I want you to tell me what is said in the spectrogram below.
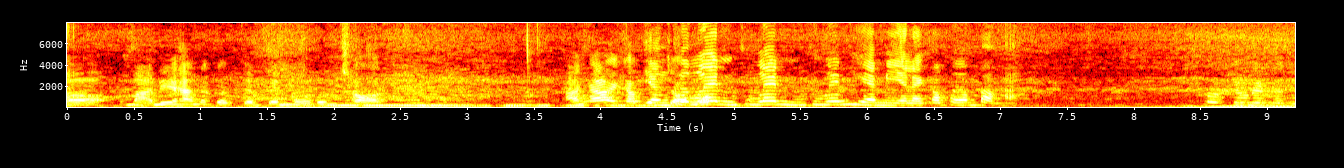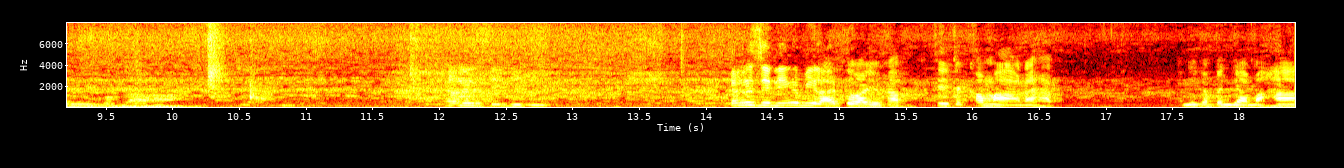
ก็ประมาณนี้ฮะแล้วก็จะเป็นโมเดิร์นช็อตหาง่ายครับยังเครื่องเล่นเครื่องเล่นเครื่องเล่นเฮียมีอะไรเข้าเพิ่มเปล่าคะเครื่องเล่นก็จะมีพวกเอ่อเครื่องเล่นซีดี เครื่องเล่นซีดีก็มีหลายตัวอยู่ครับ ที่จะเข้ามานะครับ อันนี้ก็เป็นยามาฮ่า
